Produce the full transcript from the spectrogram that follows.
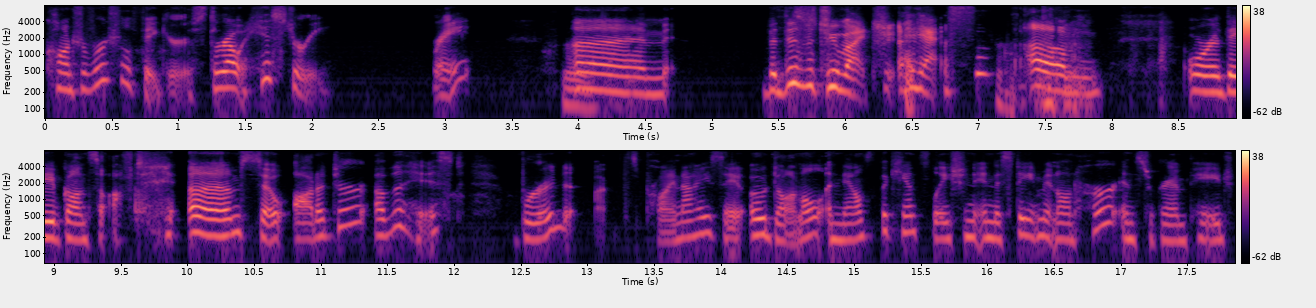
controversial figures throughout history, right? Mm. Um, but this is too much, I guess. Um, or they've gone soft. Um, so auditor of the HIST, Brid, uh, that's probably not how you say it, O'Donnell announced the cancellation in a statement on her Instagram page,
